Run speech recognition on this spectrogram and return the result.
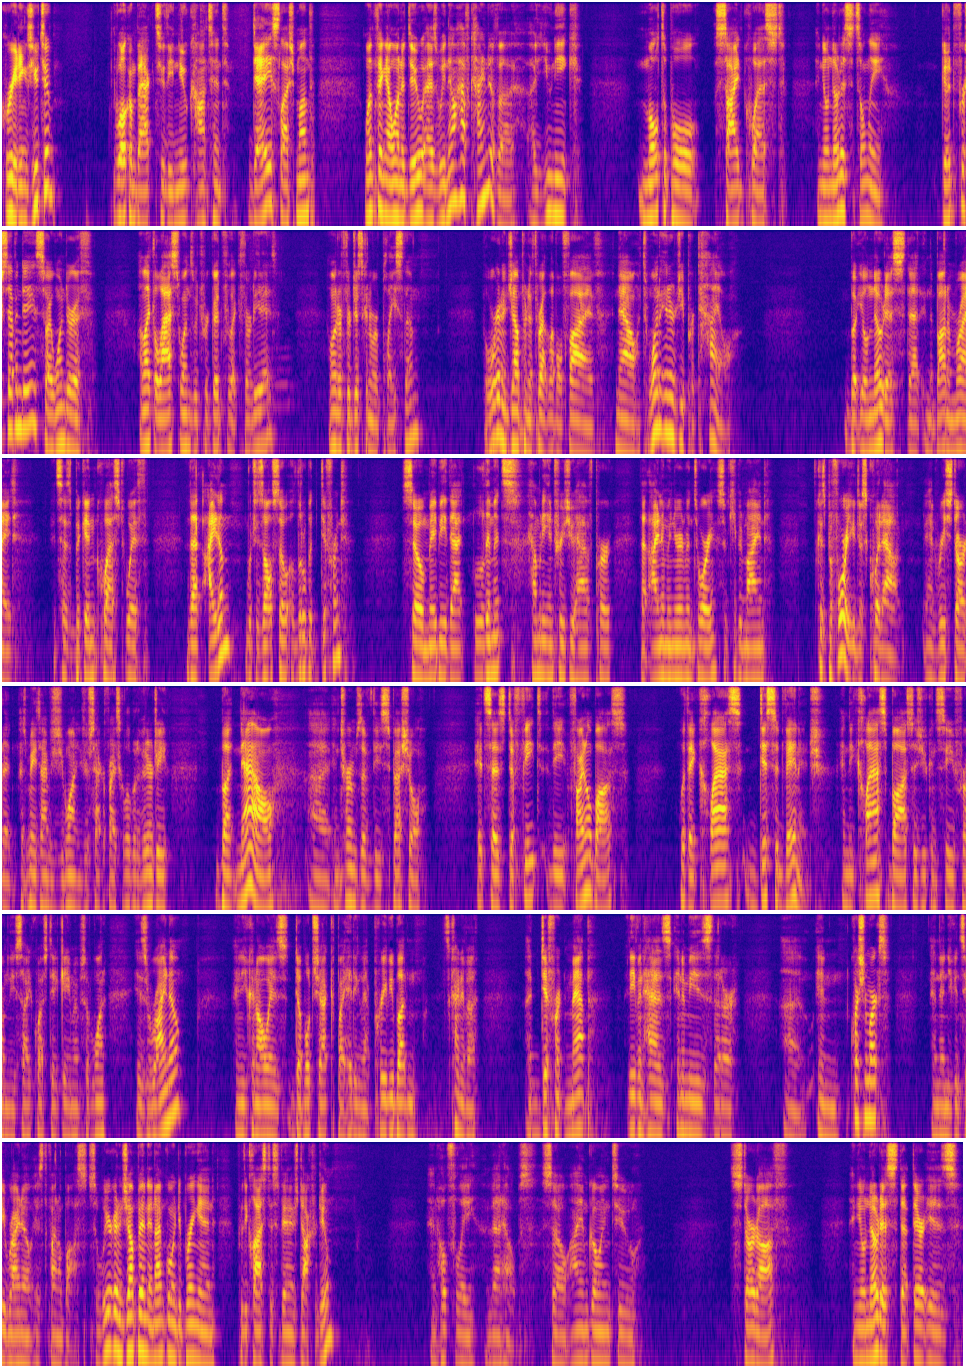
Greetings, YouTube. Welcome back to the new content day slash month. One thing I want to do, as we now have kind of a, a unique multiple side quest, and you'll notice it's only good for seven days. So I wonder if, unlike the last ones, which were good for like 30 days, I wonder if they're just going to replace them. But we're going to jump into threat level five. Now, it's one energy per tile, but you'll notice that in the bottom right, it says begin quest with that item, which is also a little bit different. So maybe that limits how many entries you have per that item in your inventory. So keep in mind, because before you could just quit out and restart it as many times as you want. You just sacrifice a little bit of energy. But now, uh, in terms of the special, it says defeat the final boss with a class disadvantage. And the class boss, as you can see from the side quest date game episode one, is Rhino. And you can always double check by hitting that preview button. It's kind of a, a different map. It even has enemies that are uh, in question marks. And then you can see Rhino is the final boss. So we're going to jump in, and I'm going to bring in for the class disadvantage Doctor Doom. And hopefully that helps. So I am going to start off and you'll notice that there is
